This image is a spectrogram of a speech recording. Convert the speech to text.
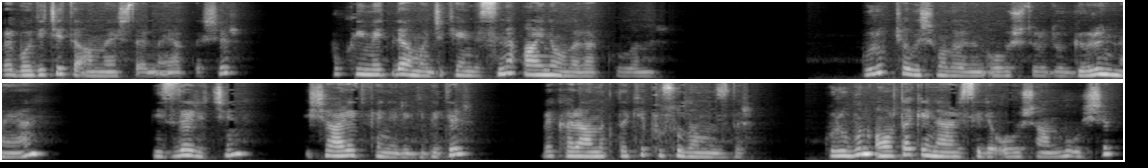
ve bodhicitta anlayışlarına yaklaşır. Bu kıymetli amacı kendisine ayna olarak kullanır. Grup çalışmalarının oluşturduğu görünmeyen bizler için işaret feneri gibidir ve karanlıktaki pusulamızdır. Grubun ortak enerjisiyle oluşan bu ışık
